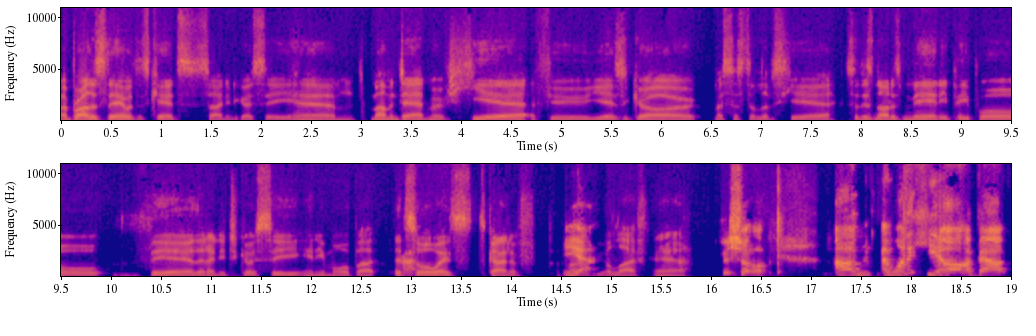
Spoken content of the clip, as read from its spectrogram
My brother's there with his kids, so I need to go see him. Mum and dad moved here a few years ago. My sister lives here, so there's not as many people there that I need to go see anymore. But it's Right. always kind of a part Yeah. of your life. Yeah. for sure. Um, I want to hear about.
